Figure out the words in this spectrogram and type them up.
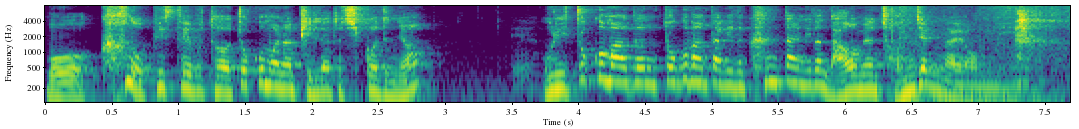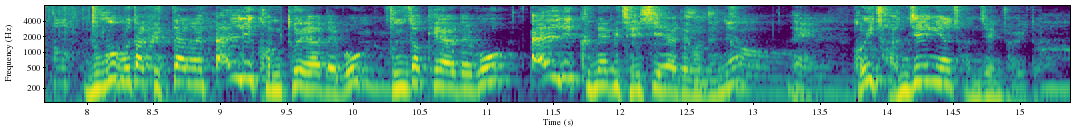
뭐 큰 오피스텔부터 조그마한 빌라도 짓거든요. 네. 우리 조그마든 조그만 땅이든 큰 땅이든 나오면 전쟁 나요, 어머니. 누구보다 그 땅을 빨리 검토해야 되고 분석해야 되고 빨리 금액을 제시해야 되거든요. 그렇죠. 네. 네. 거의 전쟁이에요, 전쟁 저희도. 아.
